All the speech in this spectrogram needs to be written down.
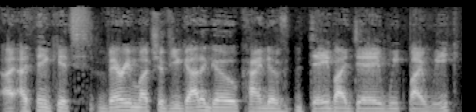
I, I think it's very much of you got to go kind of day by day, week by week.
